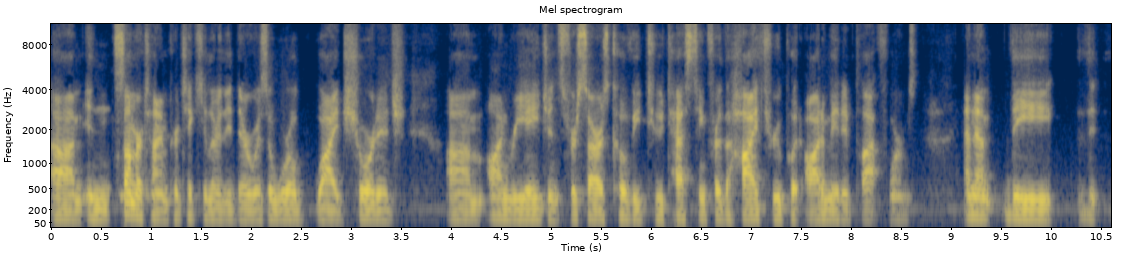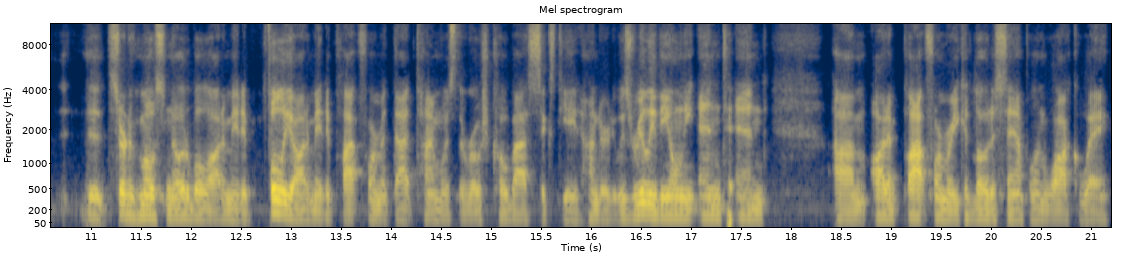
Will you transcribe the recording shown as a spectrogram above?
um, in summertime particularly, there was a worldwide shortage um, on reagents for SARS-CoV-2 testing for the high throughput automated platforms. And um, the, the, the sort of most notable automated, fully automated platform at that time was the Roche Cobas 6800. It was really the only end-to-end um, audit platform where you could load a sample and walk away.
